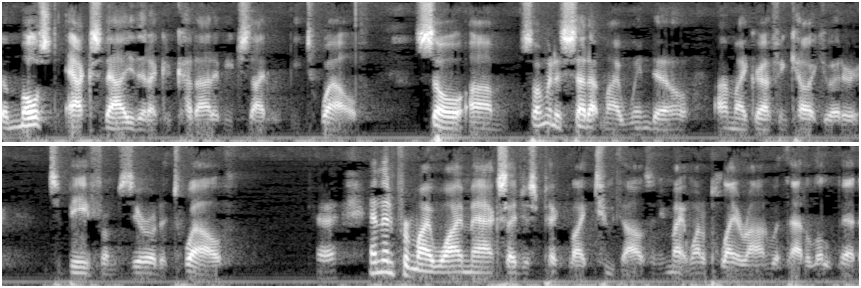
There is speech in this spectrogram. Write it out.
the most x value that I could cut out of each side would be 12. So, um, so I'm going to set up my window on my graphing calculator to be from 0 to 12. Okay? And then for my y max, I just picked like 2000. You might want to play around with that a little bit.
